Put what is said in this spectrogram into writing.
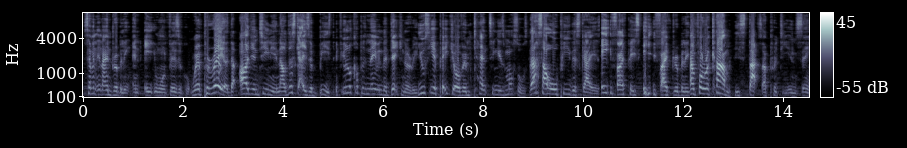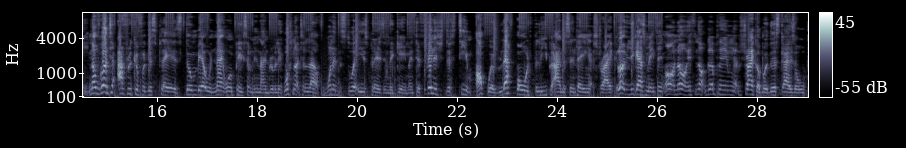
79 dribbling, and 81 physical. Where Pereyra, the Argentinian. Now, this guy is a beast. If you look up his name in the dictionary, you see a picture of him tensing his muscles. That's how OP this guy guy is. 85 pace, 85 dribbling, and for a cam, his stats are pretty insane. Now, I've gone to Africa for this player. It's Doumbia with 91 pace, 79 dribbling. What's not to love? One of the sweatiest players in the game. And to finish this team off with left forward Felipe Anderson playing at striker. A lot of you guys may think, oh no, it's not good playing at striker, but this guy's OP.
